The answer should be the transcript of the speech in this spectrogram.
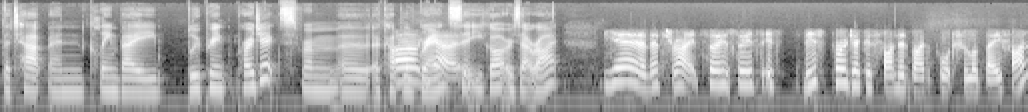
the Tap and Clean Bay Blueprint projects from a, a couple Uh, of grants yeah. that you got. Is that right? Yeah, that's right. So, so it's, it's this project is funded by the Port Phillip Bay Fund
